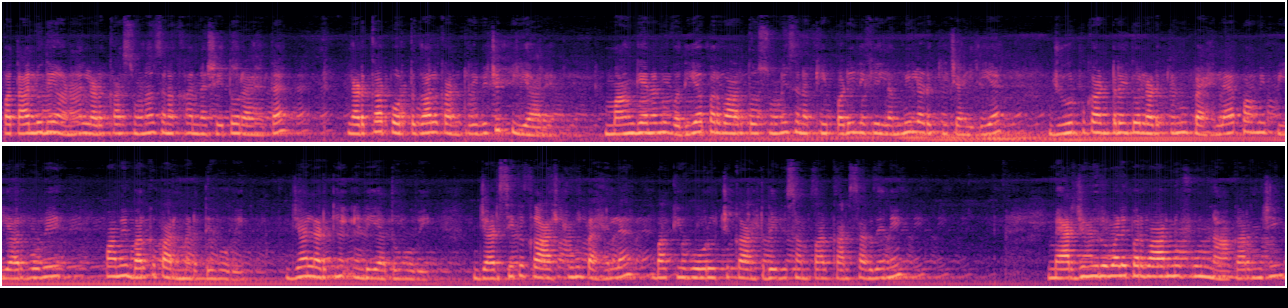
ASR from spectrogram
ਪਤਾ ਲੁਧਿਆਣਾ, ਲੜਕਾ ਸੋਹਣਾ ਸੁਨੱਖਾ ਨਸ਼ੇ ਤੋਂ ਰਹਿਤ ਹੈ। ਲੜਕਾ ਪੁਰਤਗਾਲ ਕੰਟਰੀ ਵਿੱਚ ਪੀਆਰ ਹੈ। ਮੰਗ ਇਹਨਾਂ ਨੂੰ ਵਧੀਆ ਪਰਿਵਾਰ ਤੋਂ ਸੋਹਣੀ ਸੁਨੱਖੀ ਪੜ੍ਹੀ ਲਿਖੀ ਲੰਮੀ ਲੜਕੀ ਚਾਹੀਦੀ ਹੈ। ਯੂਰਪ ਕੰਟਰੀ ਤੋਂ ਲੜਕੀ ਨੂੰ ਪਹਿਲਾ ਭਾਵੇਂ ਪੀਆਰ ਹੋਵੇ, ਭਾਵੇਂ ਵਰਕ ਪਰਮਿਟ ਤੇ ਹੋਵੇ, ਜਾਂ ਲੜਕੀ ਇੰਡੀਆ ਤੋਂ ਹੋਵੇ। ਜੜ ਸਿੱਖ ਕਾਸਟ ਨੂੰ ਪਹਿਲਾ ਬਾਕੀ ਹੋਰ ਉੱਚ ਕਾਸਟ ਦੇ ਵੀ ਸੰਪਰਕ ਕਰ ਸਕਦੇ ਨੇ। ਮੈਰਿਜ ਬਿਊਰੋ ਵਾਲੇ ਪਰਿਵਾਰ ਨੂੰ ਫੋਨ ਨਾ ਕਰਨ ਜੀ,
